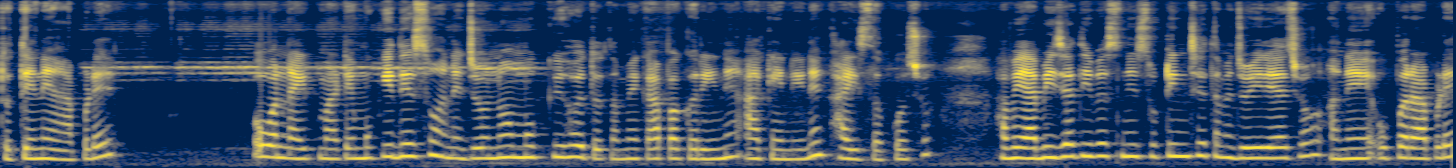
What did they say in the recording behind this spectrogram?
તો તેને આપણે ઓવરનાઇટ માટે મૂકી દઈશું અને જો ન મૂક્યું હોય તો તમે કાપા કરીને આ કેન્ડીને ખાઈ શકો છો. હવે આ બીજા દિવસની શૂટિંગ છે, તમે જોઈ રહ્યા છો. અને ઉપર આપણે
